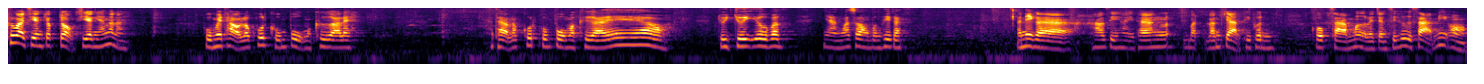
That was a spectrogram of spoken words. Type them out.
คือว่าเชียงจอกๆเชียงยังอะนะผู้ไม่เฒ่าเราคุดขุมปลูกมะเขืออะไรเฒ่าเราคุดขุมปลูกมะเขือแล้วจุยๆอยู่บิ่งย่างมาส่องบิ่งพี่กัน อันนี้ก็เฮาสิให้ทางบัดหลังจากที่เพิ่นครบสามมื้อแล้วจังสิคือสารนี่ออก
